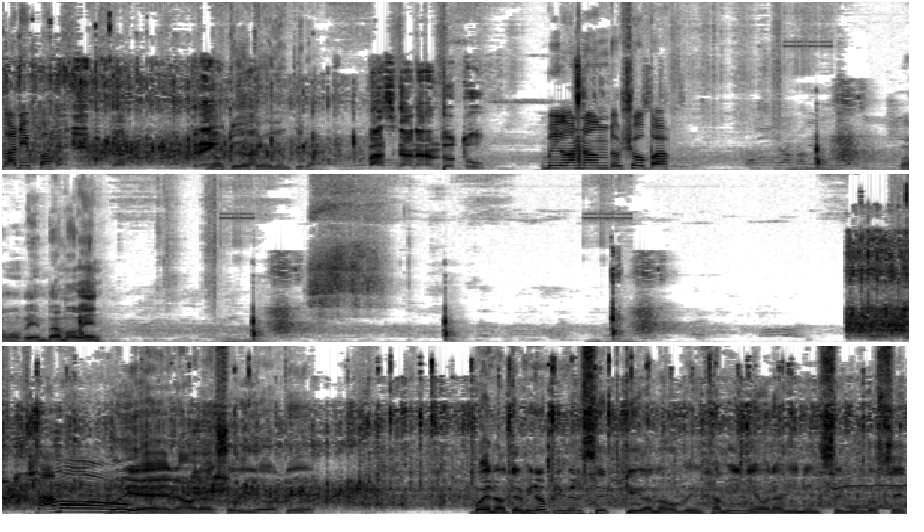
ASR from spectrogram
Gané, pa. 40. No quedó 30. todavía un tiro. Vas ganando tú. Voy ganando yo, pa. Vamos, Ben. Vamos, Ben. ¡Vamos! Muy bien, ahora yo digo que... Bueno, terminó el primer set que ganó Benjamín y ahora viene el segundo set.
